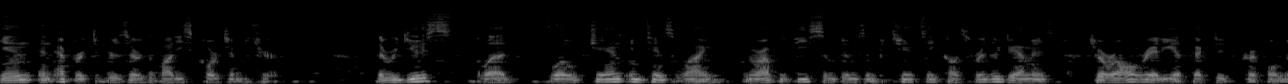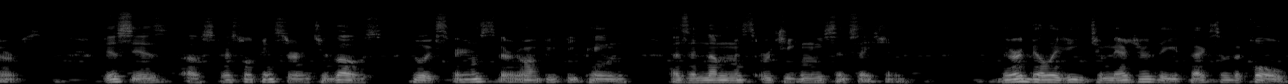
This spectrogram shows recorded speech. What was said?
in an effort to preserve the body's core temperature. The reduced blood flow can intensify neuropathy symptoms and potentially cause further damage to our already affected peripheral nerves. This is of special concern to those who experience their neuropathy pain as a numbness or tingling sensation. Their ability to measure the effects of the cold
